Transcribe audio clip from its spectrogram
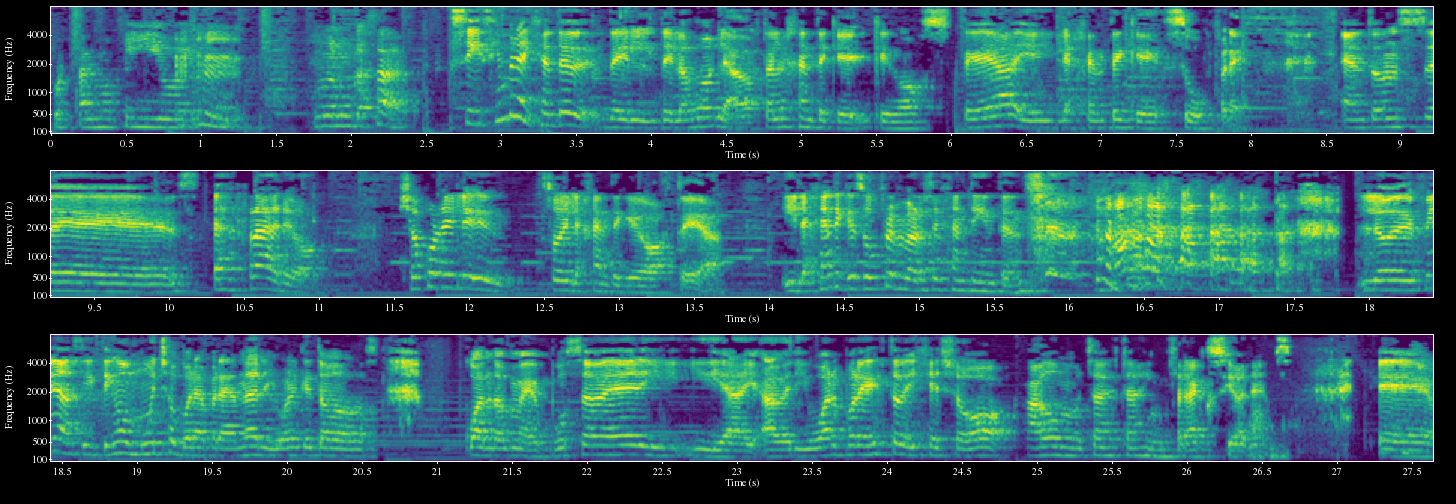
por tal motivo, uno nunca sabe. Sí, siempre hay gente de, de- de los dos lados. Está la gente que, que gostea y hay la gente que sufre. Entonces, es raro. Yo por él soy la gente que gostea. Y la gente que sufre me parece gente intensa. Lo defino así, tengo mucho por aprender, igual que todos. Cuando me puse a ver y, y a averiguar por esto, dije yo hago muchas de estas infracciones. Eh,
